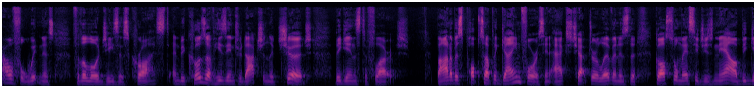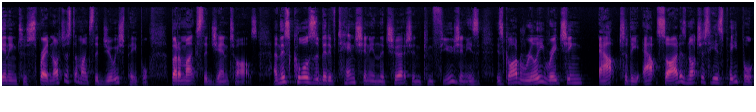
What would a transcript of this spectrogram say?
powerful witness for the Lord Jesus Christ. And because of his introduction, the church begins to flourish. Barnabas pops up again for us in Acts chapter 11 as the gospel message is now beginning to spread, not just amongst the Jewish people, but amongst the Gentiles. And this causes a bit of tension in the church and confusion. Is, is God really reaching out to the outsiders, not just his people,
